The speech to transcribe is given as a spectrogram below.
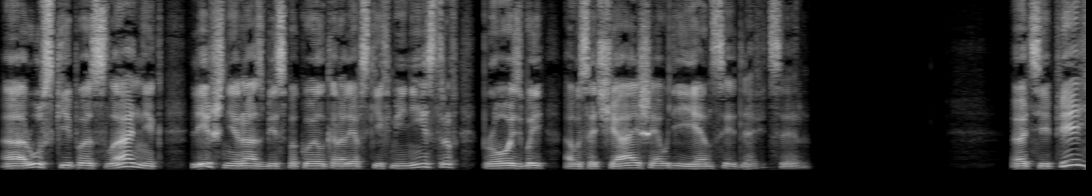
а русский посланник лишний раз беспокоил королевских министров просьбой о высочайшей аудиенции для офицера. А теперь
